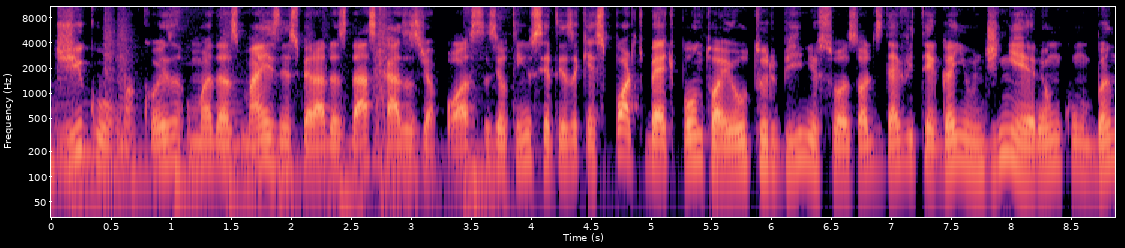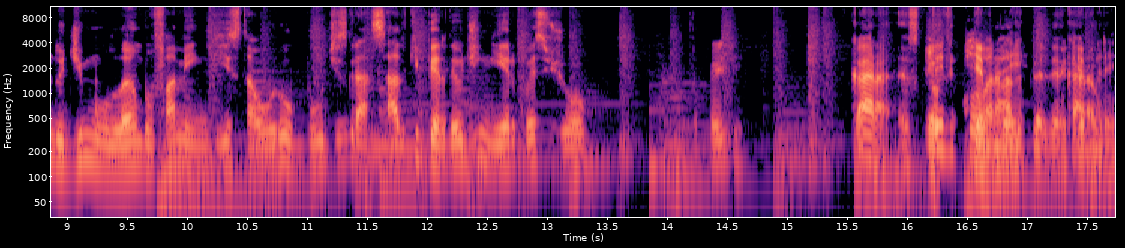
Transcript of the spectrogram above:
Digo uma coisa, uma das mais inesperadas das casas de apostas. Eu tenho certeza que a Sportbet.io, turbine suas olhos, deve ter ganho um dinheirão com um bando de mulambo, flamenguista, urubu, desgraçado, que perdeu dinheiro com esse jogo. Eu perdi. Cara, teve Colorado perdendo. Cara, quebrei,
